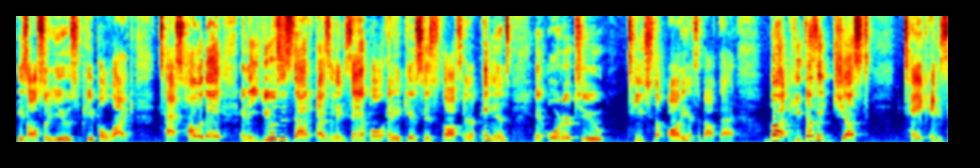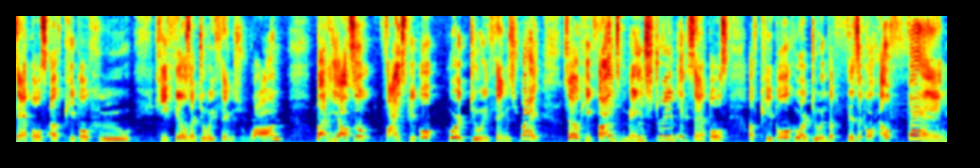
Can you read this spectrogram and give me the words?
he's also used people like Tess Holliday, and he uses that as an example and he gives his thoughts and opinions in order to teach the audience about that. But he doesn't just take examples of people who he feels are doing things wrong, but he also finds people who are doing things right. So he finds mainstream examples of people who are doing the physical health thing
